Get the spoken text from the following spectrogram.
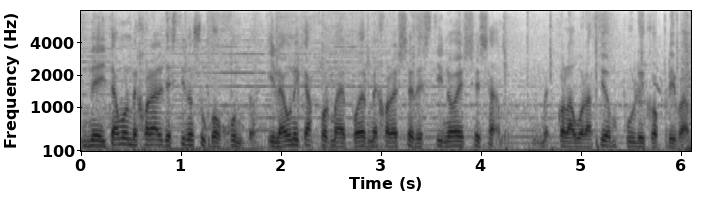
necesitamos mejorar el destino en su conjunto y la única forma de poder mejorar ese destino es esa colaboración público-privada.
